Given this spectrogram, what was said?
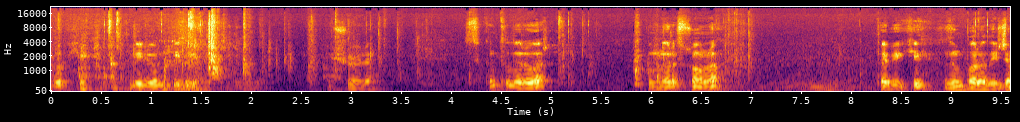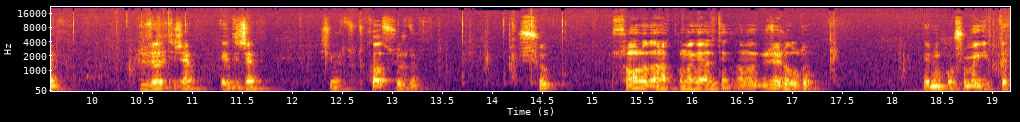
Bakayım. Geliyor mu? Geliyor. Şöyle. Sıkıntıları var. Bunları sonra tabii ki zımparalayacağım. Düzelteceğim. Edeceğim. Şimdi tutkal sürdüm. Şu sonradan aklıma geldi ama güzel oldu. Benim hoşuma gitti.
